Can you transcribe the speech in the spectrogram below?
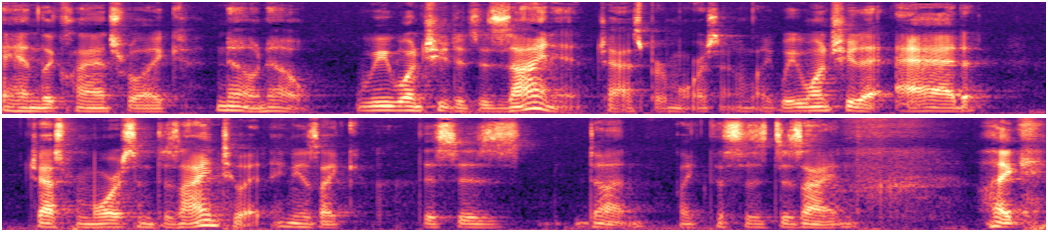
And the clients were like, no, no, we want you to design it, Jasper Morrison. Like, we want you to add Jasper Morrison design to it. And he was like, this is done. Like, this is designed. Like,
